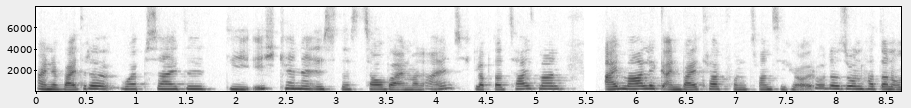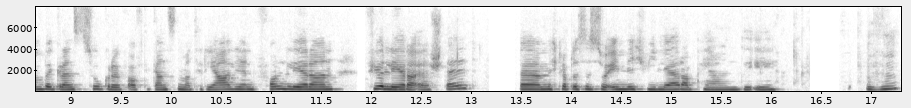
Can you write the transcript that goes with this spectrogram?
Eine weitere Webseite, die ich kenne, ist das Zauber einmal eins. Ich glaube, da zahlt man einmalig einen Beitrag von 20 Euro oder so und hat dann unbegrenzt Zugriff auf die ganzen Materialien von Lehrern für Lehrer erstellt. Ähm, ich glaube, das ist so ähnlich wie lehrerperlen.de. Mhm.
